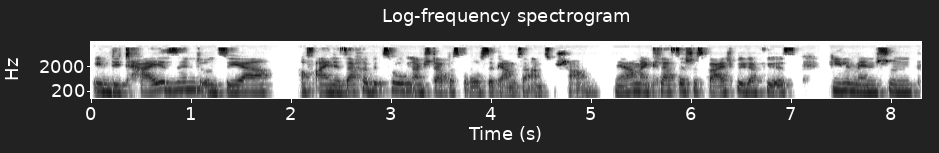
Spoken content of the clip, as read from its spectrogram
im Detail sind und sehr auf eine Sache bezogen, anstatt das große Ganze anzuschauen. Ja, mein klassisches Beispiel dafür ist, viele Menschen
